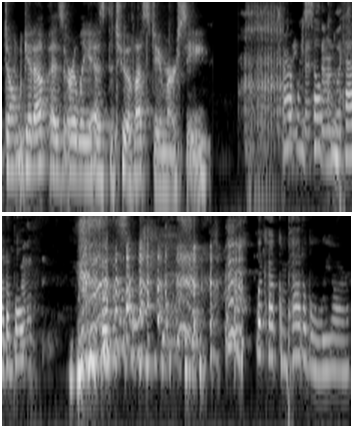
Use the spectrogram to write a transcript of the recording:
don't get up as early as the two of us do, Mercy. Aren't we so compatible? Look how compatible we are.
